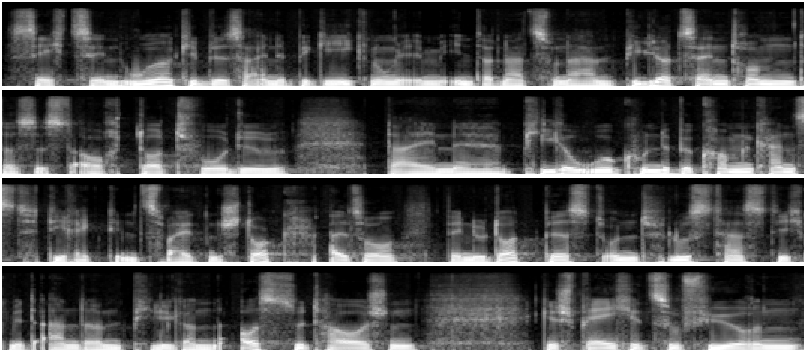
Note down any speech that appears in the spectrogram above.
16 Uhr gibt es eine Begegnung im Internationalen Pilgerzentrum. Das ist auch dort, wo du deine Pilgerurkunde bekommen kannst, direkt im zweiten Stock. Also wenn du dort bist und Lust hast, dich mit anderen Pilgern auszutauschen, Gespräche zu führen,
